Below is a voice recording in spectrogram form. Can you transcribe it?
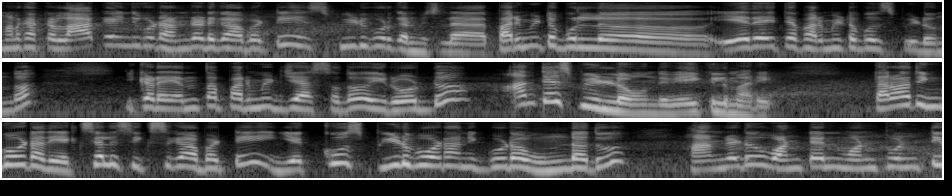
మనకు అక్కడ లాక్ అయింది కూడా హండ్రెడ్ కాబట్టి స్పీడ్ కూడా కనిపించలే. పర్మిటబుల్ ఏదైతే పర్మిటబుల్ స్పీడ్ ఉందో ఇక్కడ ఎంత పర్మిట్ చేస్తుందో ఈ రోడ్డు అంతే స్పీడ్లో ఉంది వెహికల్ మరి. తర్వాత ఇంకొకటి అది ఎక్సెల్ సిక్స్ కాబట్టి ఎక్కువ స్పీడ్ పోవడానికి కూడా ఉండదు. Hundred one ten one twenty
